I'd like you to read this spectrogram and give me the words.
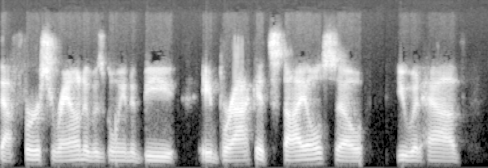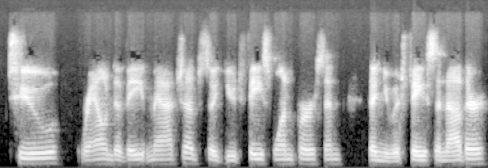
That first round, it was going to be a bracket style, so you would have two round of eight matchups. So you'd face one person, then you would face another,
